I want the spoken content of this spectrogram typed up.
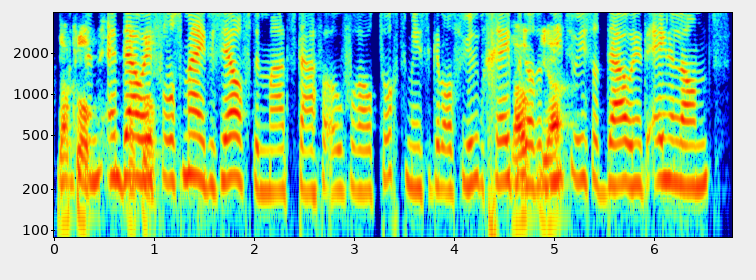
dat klopt. En, en Dow heeft volgens mij dezelfde maatstaven overal, toch? Tenminste, ik heb altijd van jullie begrepen Nou, dat het ja. niet zo is dat Dow in het ene land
